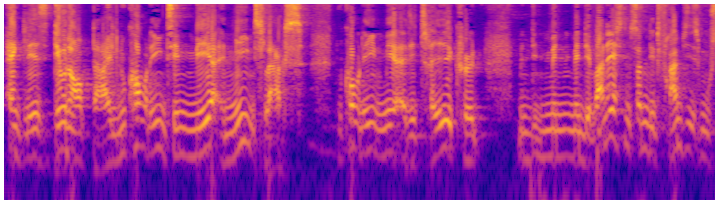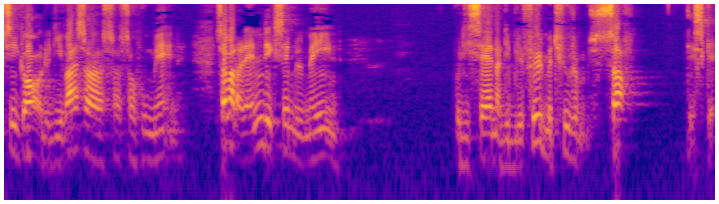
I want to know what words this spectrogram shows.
han glædede sig, det var nok dejligt, nu kommer der en til mere af min slags. Nu kommer der en mere af det tredje køn. Men, men, men det var næsten sådan lidt fremtidsmusik over det, de var så, så, så humane. Så var der et andet eksempel med en, hvor de sagde, når de blev født med tvivl, så det skal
